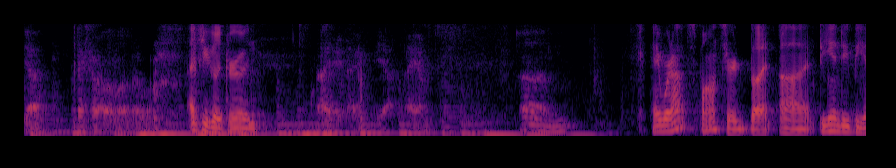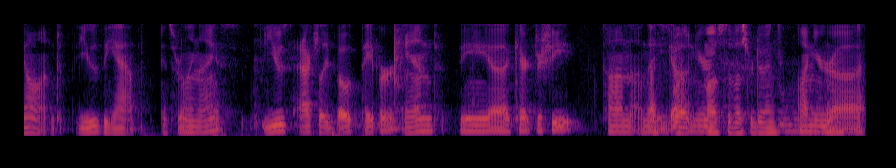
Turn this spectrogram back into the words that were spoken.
Yeah. Next time I level up, If you go druid. I, I, yeah, I am. Um, Hey, we're not sponsored, but uh, D&D Beyond, use the app. It's really nice. Use actually both paper and the uh, character sheet on, on that That's you got what on your most of us are doing. on your uh,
